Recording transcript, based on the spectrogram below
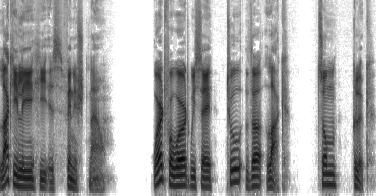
Luckily, he is finished now. Word for word, we say to the luck. Zum Glück.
